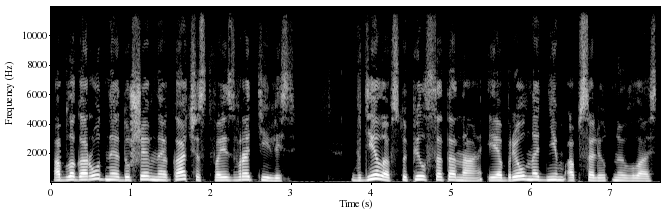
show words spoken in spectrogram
а благородные душевные качества извратились. В дело вступил сатана и обрел над ним абсолютную власть.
